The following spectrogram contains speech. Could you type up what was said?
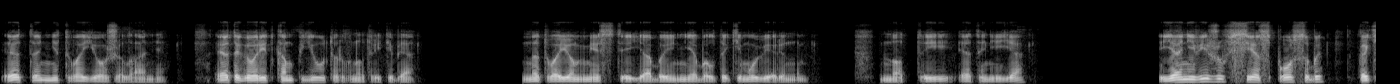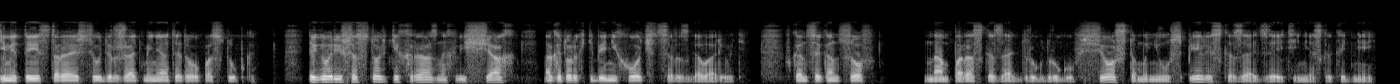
Это не твое желание. Это говорит компьютер внутри тебя. На твоем месте я бы не был таким уверенным. Но ты — это не я. Я не вижу все способы, какими ты стараешься удержать меня от этого поступка. Ты говоришь о стольких разных вещах, о которых тебе не хочется разговаривать. В конце концов, нам пора сказать друг другу все, что мы не успели сказать за эти несколько дней.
